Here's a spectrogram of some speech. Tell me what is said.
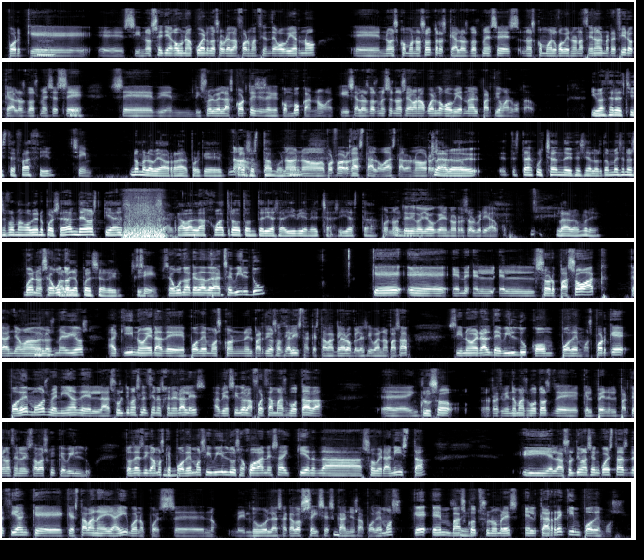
porque eh, si no se llega a un acuerdo sobre la formación de gobierno, eh, no es como nosotros, que a los dos meses, no es como el gobierno nacional, me refiero, que a los dos meses se, se di- disuelven las cortes y se convocan, ¿no? Aquí, si a los dos meses no se llega a un acuerdo, gobierna el partido más votado. Iba a hacer el chiste fácil. Sí. No me lo voy a ahorrar porque No, para eso estamos. no, No, no, por favor, gástalo, gástalo, no ahorres. Claro, eh, te está escuchando y dice: si a los dos meses no se forma gobierno, pues se dan de hostias y se acaban las cuatro tonterías allí bien hechas y ya está. Pues no te digo yo que no resolvería algo. Claro, hombre. Bueno, segundo. Ahora ya puedes seguir. Sí. Sí. segundo ha quedado H. Bildu, que eh, en el, el Sorpasoac, que han llamado en los medios, aquí no era de Podemos con el Partido Socialista, que estaba claro que les iban a pasar, sino era el de Bildu con Podemos, porque Podemos venía de las últimas elecciones generales, había sido la fuerza más votada, eh, incluso recibiendo más votos de que el, Partido Nacionalista Vasco y que Bildu. Entonces digamos que. Podemos y Bildu se juegan esa izquierda soberanista y en las últimas encuestas decían que, que estaban ahí ahí. Bueno, pues eh, no. Bildu le ha sacado seis escaños a Podemos, que en vasco su nombre es el Carrequín Podemos.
